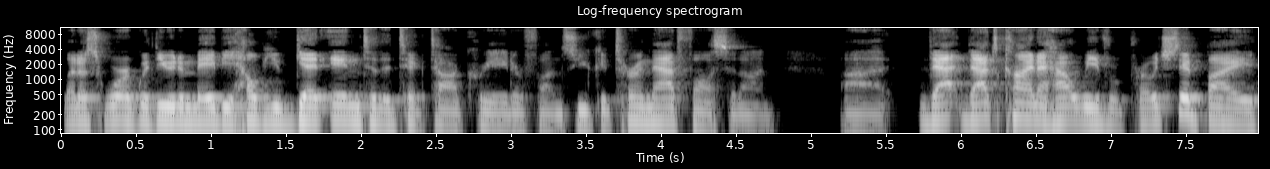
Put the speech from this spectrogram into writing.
Let us work with you to maybe help you get into the TikTok Creator Fund so you could turn that faucet on. Uh, that that's kind of how we've approached it by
